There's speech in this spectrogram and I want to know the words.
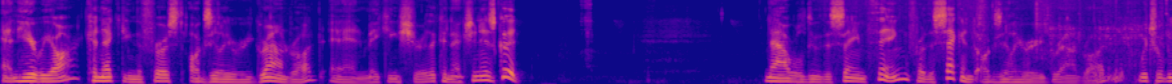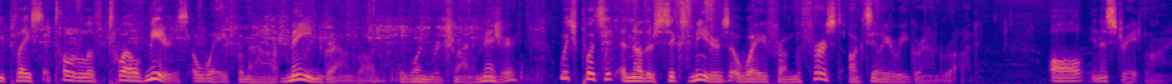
And here we are, connecting the first auxiliary ground rod and making sure the connection is good. Now we'll do the same thing for the second auxiliary ground rod, which will be placed a total of 12 meters away from our main ground rod, the one we're trying to measure, which puts it another 6 meters away from the first auxiliary ground rod, all in a straight line.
